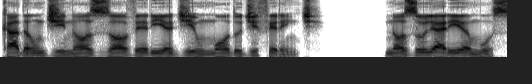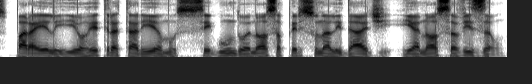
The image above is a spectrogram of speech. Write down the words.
cada um de nós o veria de um modo diferente nós olharíamos para ele e o retrataríamos segundo a nossa personalidade e a nossa visão.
